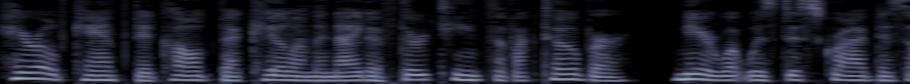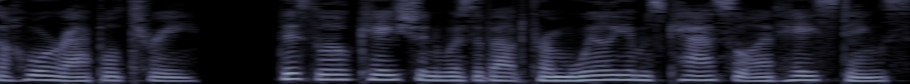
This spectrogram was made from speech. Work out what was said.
Harold camped at Caldbec Hill on the night of 13th of October, near what was described as a hoary apple tree. This location was about from William's castle at Hastings.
